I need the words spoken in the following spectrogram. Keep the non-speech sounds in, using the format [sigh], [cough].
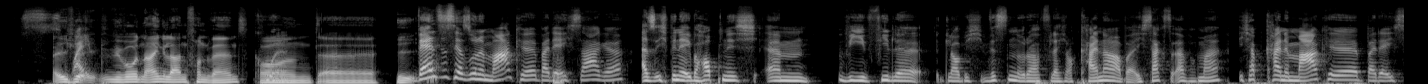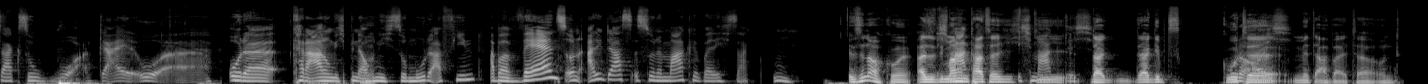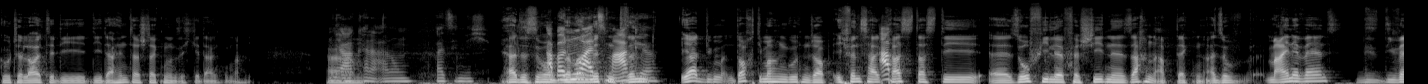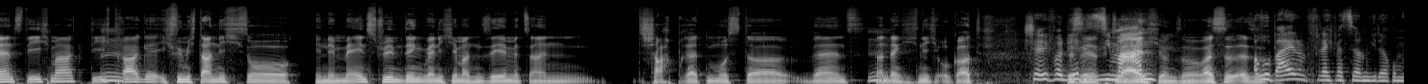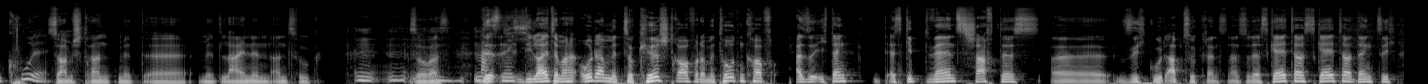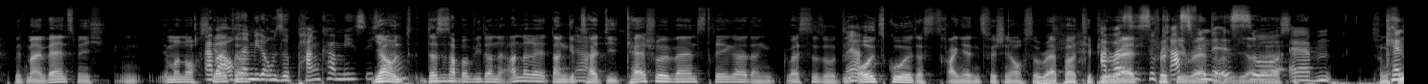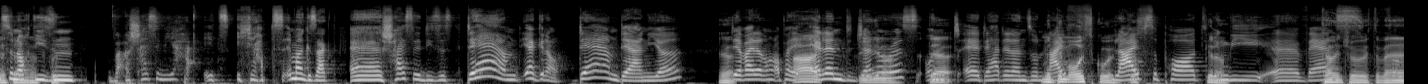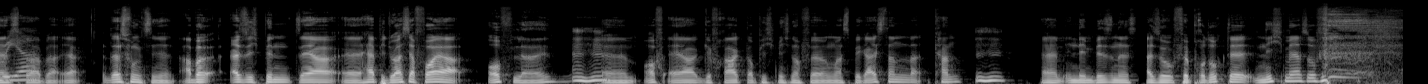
Ich, wir wurden eingeladen von Vans Cool. und äh, ich- Vans ist ja so eine Marke, bei der ich sage, also ich bin ja überhaupt nicht, ähm, wie viele, glaube ich, wissen oder vielleicht auch keiner, aber ich sag's einfach mal. Ich habe keine Marke, bei der ich sag so, boah, geil, uah. oder keine Ahnung, ich bin auch nicht so modeaffin. Aber Vans und Adidas ist so eine Marke, bei der ich sag, mm, Die sind auch cool. Also die Ich machen mag- tatsächlich, ich mag die, dich. da, da gibt's gute. Mitarbeiter und gute Leute, die, die dahinter stecken und sich Gedanken machen. ja, Ähm, keine Ahnung, weiß ich nicht. Ja, das ist Aber wenn nur man als Marke. Ja, die, doch, die machen einen guten Job. Ich finde es halt Ab- krass, dass die äh, so viele verschiedene Sachen abdecken. Also meine Vans, die, die Vans, die ich mag, die ich Mhm. trage, ich fühle mich da nicht so in dem Mainstream-Ding, wenn ich jemanden sehe mit seinen Schachbrettmuster Vans, dann denke ich nicht, oh Gott, Stell dir vor, du hättest sie mal an. gleich und so. Weißt du, also Oh, wobei, vielleicht wär's dann wiederum cool. so am Strand mit, äh, mit Leinenanzug. Mm, Sowas. Mach's die, die Leute machen, oder mit so Kirsch drauf oder mit Totenkopf. Also ich denke, es gibt Vans, schafft es, äh, sich gut abzugrenzen. Also der Skater, Skater denkt sich, mit meinen Vans bin ich immer noch Skater. Aber auch dann wiederum so Punker-mäßig. ja, ne? und das ist aber wieder eine andere. Dann gibt's Ja. halt die Casual Vans Träger, dann, weißt du, so die Ja. Oldschool, das tragen ja inzwischen auch so Rapper, Tippy Aber Red, was ich so Pretty krass Red finde, ist so, ähm, kennst du noch diesen, scheiße, wie, jetzt, ich hab's immer gesagt, äh, scheiße, dieses, damn, ja genau, damn Daniel, Ja. der war ja noch bei Ah, Ellen ja, DeGeneres genau. Der- und äh, der hatte dann so Live-Support, genau. irgendwie äh, Vans, Coming True with the Vans, bla bla, ja. Das funktioniert. Aber also ich bin sehr äh, happy. Du hast ja vorher offline, Mhm. ähm, off-air gefragt, ob ich mich noch für irgendwas begeistern kann Mhm. ähm, in dem Business. Also für Produkte nicht mehr so viel.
